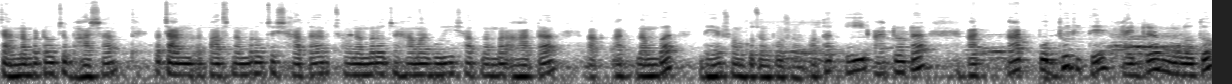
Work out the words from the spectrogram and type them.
চার নাম্বারটা হচ্ছে ভাষা চার, পাঁচ নাম্বার হচ্ছে সাঁতার, ছয় নাম্বার হচ্ছে হামাগুড়ি, সাত নাম্বার হাঁটা আ- আট নাম্বার দেহের সংকোচন প্রসারণ অর্থাৎ এই আটটা, আট আট পদ্ধতিতে হাইড্রা মূলত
